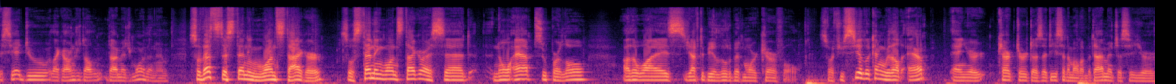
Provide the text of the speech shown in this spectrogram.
see I do like 100 damage more than him. So that's the standing one stagger. So standing one stagger, I said no amp, super low. Otherwise, you have to be a little bit more careful. So if you see a Liu Kang without amp, and your character does a decent amount of damage, I see your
